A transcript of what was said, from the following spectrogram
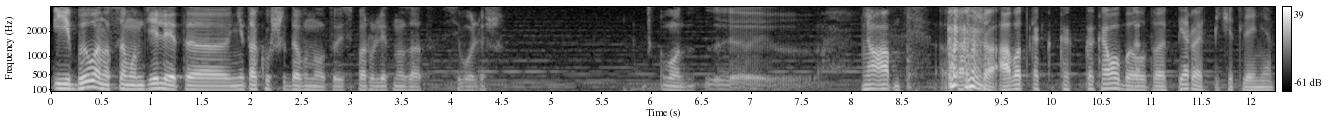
И было на самом деле это не так уж и давно, то есть пару лет назад всего лишь. Вот. Ну, а, хорошо, а вот как, как- каково было твое первое впечатление?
